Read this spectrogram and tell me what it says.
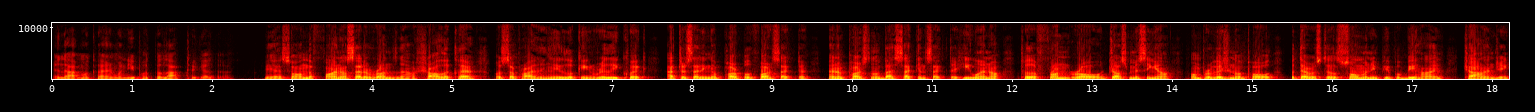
in that McLaren when he put the lap together. Yeah, so on the final set of runs now, Charles Leclerc was surprisingly looking really quick after setting a purple first sector and a personal best second sector. He went up to the front row, just missing out on provisional pole, but there were still so many people behind challenging.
